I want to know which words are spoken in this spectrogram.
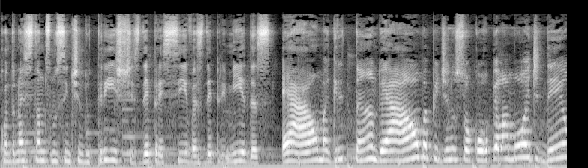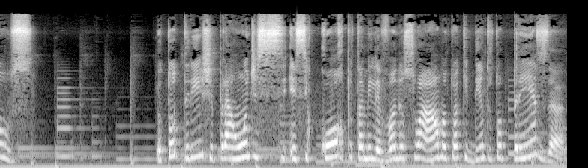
quando nós estamos nos sentindo tristes, depressivas, deprimidas, é a alma gritando, é a alma pedindo socorro, pelo amor de Deus. Eu tô triste, para onde esse corpo tá me levando? Eu sou a alma, eu tô aqui dentro, eu tô presa.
